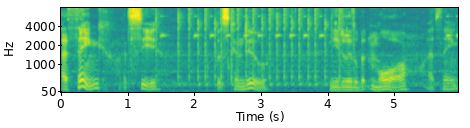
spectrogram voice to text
I think, let's see, this can do. Need a little bit more, I think.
